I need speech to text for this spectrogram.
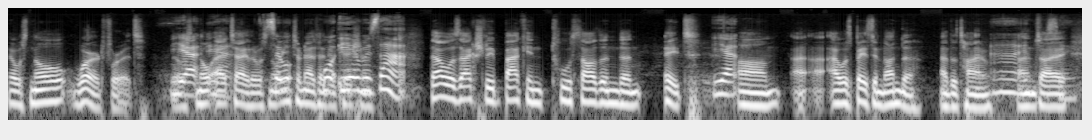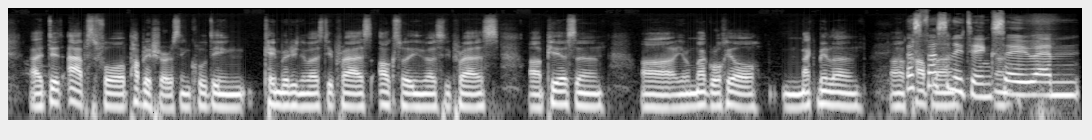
there was no word for it. There yeah, was no yeah. tech. There was no so internet what education. year was that? That was actually back in 2008. Yeah. Um, I, I was based in London at the time, ah, and I, I did apps for publishers, including Cambridge University Press, Oxford University Press, uh, Pearson, uh, you know, McGraw Hill, Macmillan. Uh, That's Kaplan. fascinating. so, um,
